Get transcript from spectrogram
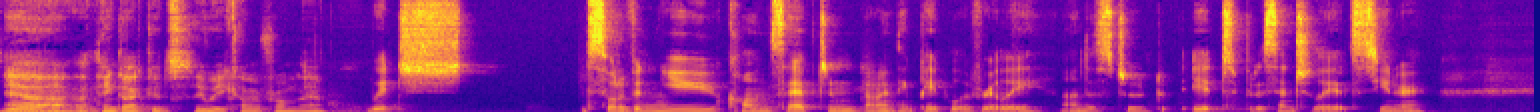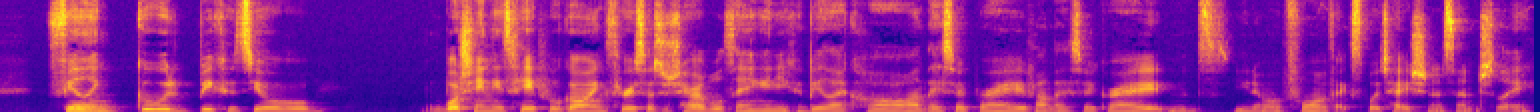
yeah, I, I Um, think I could see where you're coming from there. which is sort of a new concept, and I don't think people have really understood it. But essentially, it's you know feeling good because you're watching these people going through such a terrible thing, and you can be like, "Oh, aren't they so brave? Aren't they so great?" And it's you know a form of exploitation, essentially.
